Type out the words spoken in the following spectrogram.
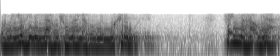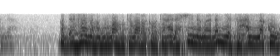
ومن يهن الله فما له من مكرم. فإن هؤلاء قد أهانهم الله تبارك وتعالى حينما لم يتعلقوا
